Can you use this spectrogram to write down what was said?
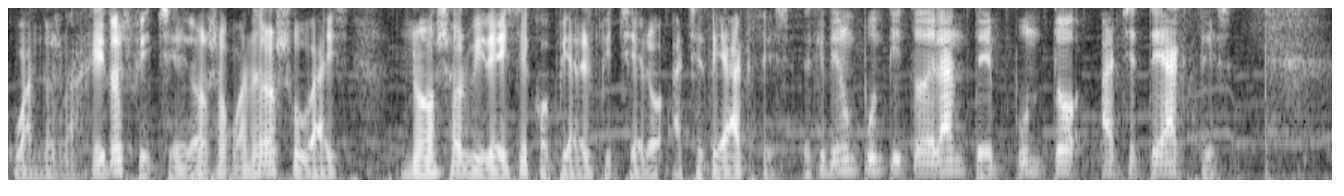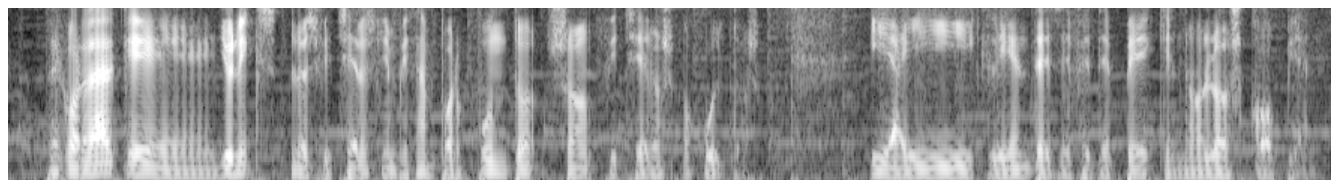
cuando os bajéis los ficheros o cuando los subáis, no os olvidéis de copiar el fichero htaccess. El que tiene un puntito delante, punto htaccess. Recordad que en Unix los ficheros que empiezan por punto son ficheros ocultos. Y hay clientes de FTP que no los copian.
